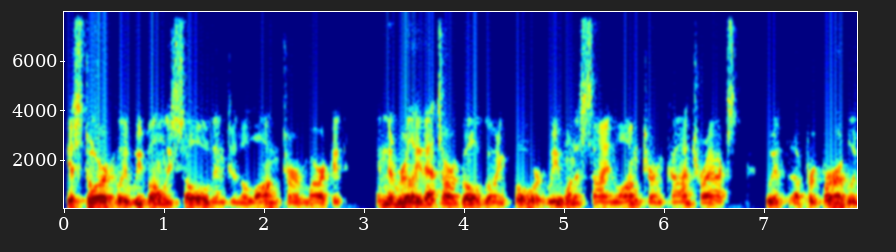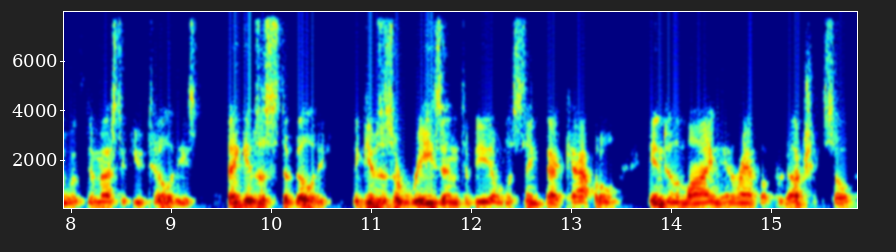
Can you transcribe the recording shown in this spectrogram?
Historically, we've only sold into the long term market. And then, really, that's our goal going forward. We want to sign long term contracts with, uh, preferably with domestic utilities. That gives us stability it gives us a reason to be able to sink that capital into the mine and ramp up production. So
